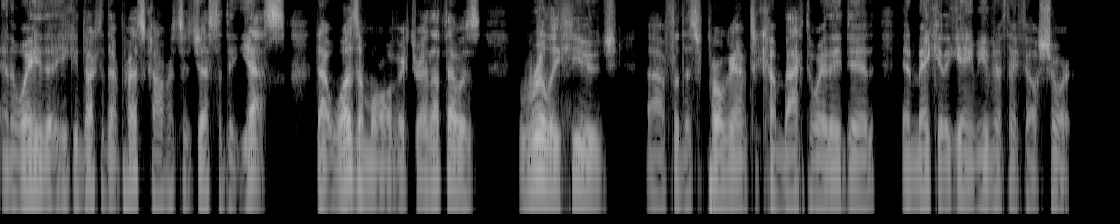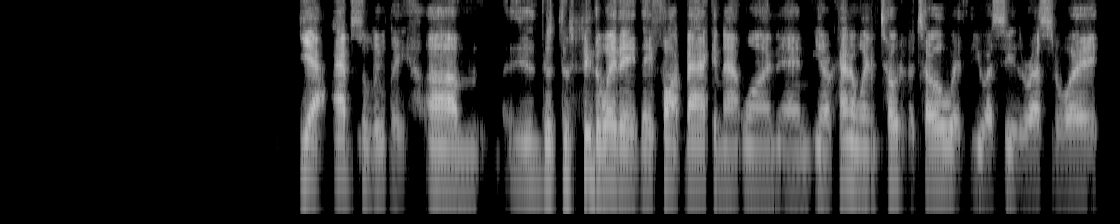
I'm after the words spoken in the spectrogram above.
and the way that he conducted that press conference suggested that yes, that was a moral victory. I thought that was really huge uh, for this program to come back the way they did and make it a game, even if they fell short. Yeah, absolutely. Um, the, to see the way they they fought back in that one, and you know, kind of went toe to toe with USC the rest of the way.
